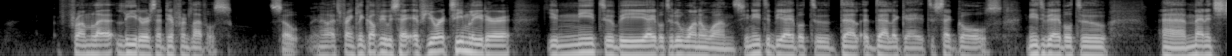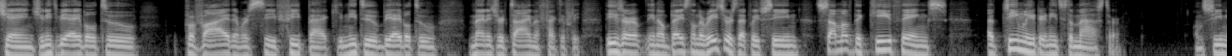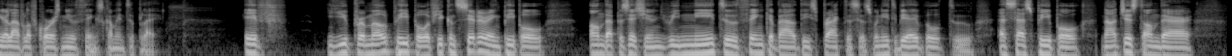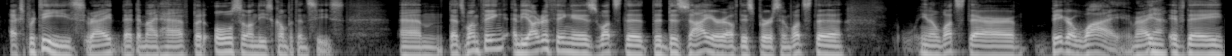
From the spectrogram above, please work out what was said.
from le- leaders at different levels? So, you know, at Franklin Covey, we say if you're a team leader, you need to be able to do one-on-ones. You need to be able to de- delegate, to set goals. You need to be able to uh, manage change. You need to be able to provide and receive feedback. You need to be able to manage your time effectively. These are, you know, based on the research that we've seen, some of the key things a team leader needs to master. On senior level, of course, new things come into play. If you promote people, if you're considering people on that position, we need to think about these practices. We need to be able to assess people not just on their expertise, right, that they might have, but also on these competencies. Um, that's one thing, and the other thing is what's the the desire of this person? What's the you know what's their bigger why, right? Yeah. If they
